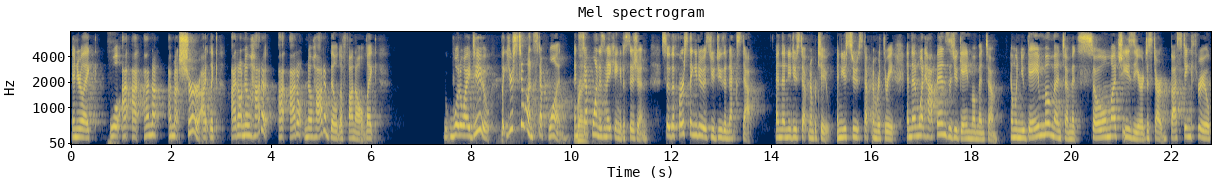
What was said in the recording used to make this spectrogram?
And you're like, well, I, I, am not, I'm not sure. I like, I don't know how to, I, I don't know how to build a funnel. Like, what do I do? But you're still on step one. And right. step one is making a decision. So the first thing you do is you do the next step. And then you do step number two and you do step number three. And then what happens is you gain momentum. And when you gain momentum, it's so much easier to start busting through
